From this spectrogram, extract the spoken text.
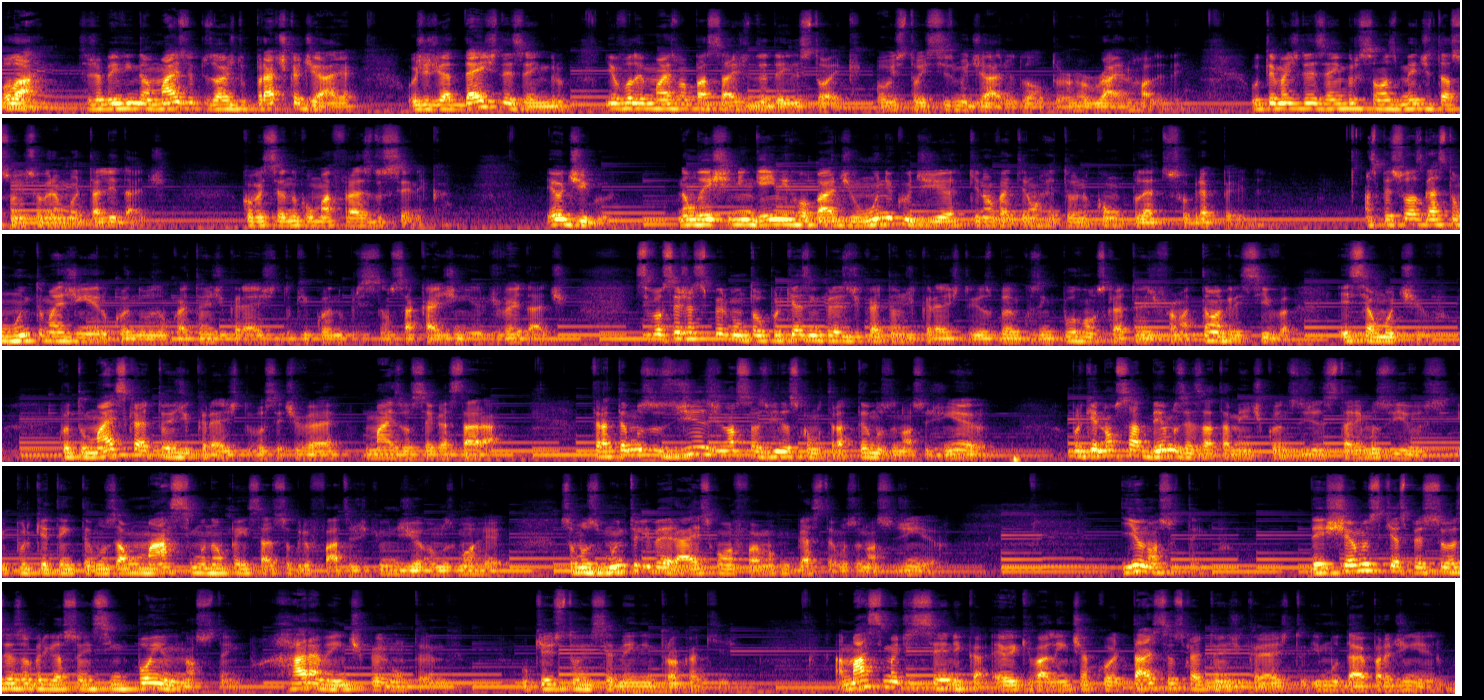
Olá, seja bem-vindo a mais um episódio do Prática Diária. Hoje é dia 10 de dezembro e eu vou ler mais uma passagem do The Daily Stoic, ou Estoicismo Diário, do autor Ryan Holiday. O tema de dezembro são as meditações sobre a mortalidade, começando com uma frase do Sêneca. Eu digo, não deixe ninguém me roubar de um único dia que não vai ter um retorno completo sobre a perda. As pessoas gastam muito mais dinheiro quando usam cartões de crédito do que quando precisam sacar dinheiro de verdade. Se você já se perguntou por que as empresas de cartão de crédito e os bancos empurram os cartões de forma tão agressiva, esse é o motivo. Quanto mais cartões de crédito você tiver, mais você gastará. Tratamos os dias de nossas vidas como tratamos o nosso dinheiro? Porque não sabemos exatamente quantos dias estaremos vivos e porque tentamos ao máximo não pensar sobre o fato de que um dia vamos morrer. Somos muito liberais com a forma com que gastamos o nosso dinheiro e o nosso tempo. Deixamos que as pessoas e as obrigações se imponham em nosso tempo, raramente perguntando: o que eu estou recebendo em troca aqui? A máxima de Sêneca é o equivalente a cortar seus cartões de crédito e mudar para dinheiro.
